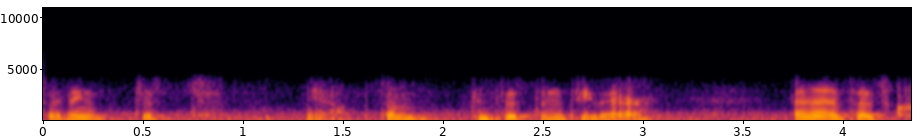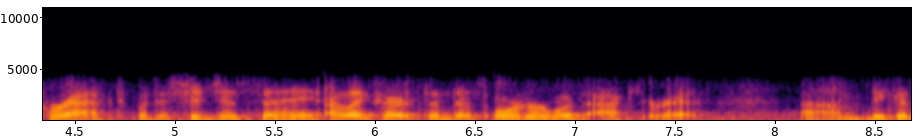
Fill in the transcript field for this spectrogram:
So I think just yeah, some consistency there and then it says correct, but it should just say, I liked how it said this order was accurate. Um, because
